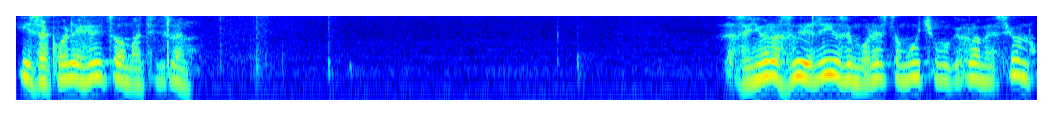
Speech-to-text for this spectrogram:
y sacó al ejército a Matitlán. La señora Suy Río se molesta mucho porque yo la menciono,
